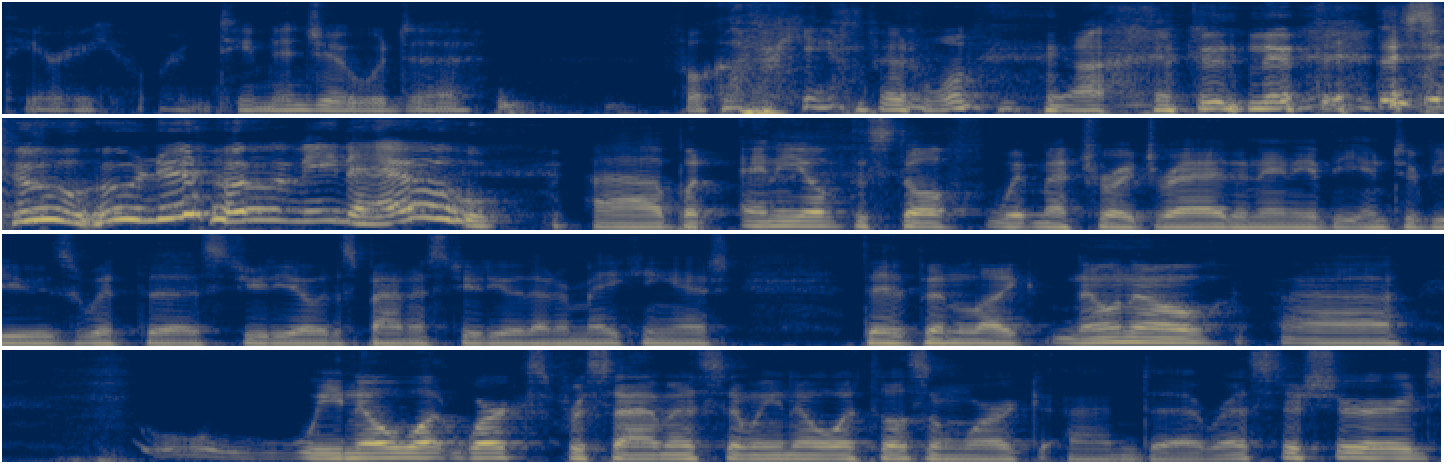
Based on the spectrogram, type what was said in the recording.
Theory or Team Ninja would uh, fuck up a game about a woman. who knew that? Just who? Who knew? I mean, how? Uh, but any of the stuff with Metroid Dread and any of the interviews with the studio, the Spanish studio that are making it, they've been like, no, no, uh, we know what works for Samus and we know what doesn't work, and uh, rest assured,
